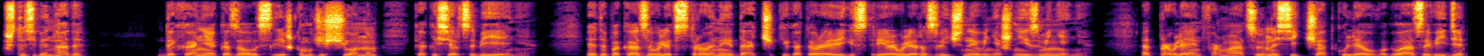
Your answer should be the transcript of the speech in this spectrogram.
«Что тебе надо?» Дыхание оказалось слишком учащенным, как и сердцебиение. Это показывали встроенные датчики, которые регистрировали различные внешние изменения отправляя информацию на сетчатку левого глаза в виде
